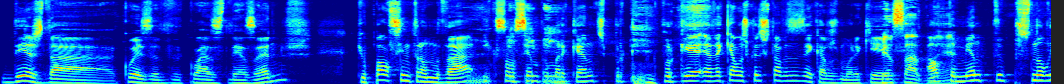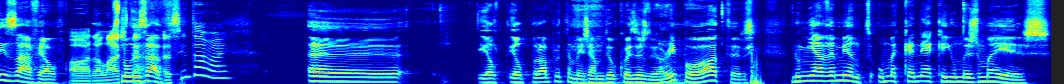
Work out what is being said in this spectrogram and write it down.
desde há coisa de quase 10 anos que o Paulo Cintrão me dá e que são sempre marcantes porque, porque é daquelas coisas que estavas a dizer, Carlos Moura, que é Pensado, é? altamente personalizável. Ora, lá Personalizado. está. Assim está bem. Uh, ele, ele próprio também já me deu coisas do Harry Potter, nomeadamente uma caneca e umas meias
